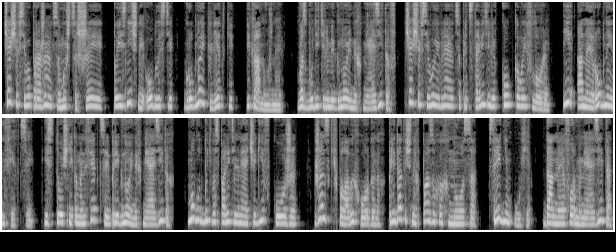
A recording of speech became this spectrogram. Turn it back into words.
чаще всего поражаются мышцы шеи, поясничной области, грудной клетки, икроножные. Возбудителями гнойных миозитов чаще всего являются представители кокковой флоры и анаэробные инфекции. Источником инфекции при гнойных миозитах могут быть воспалительные очаги в коже, женских половых органах, придаточных пазухах носа, среднем ухе. Данная форма миозита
